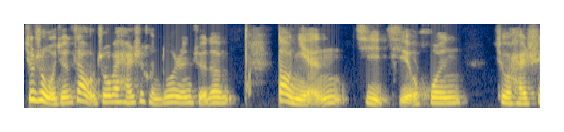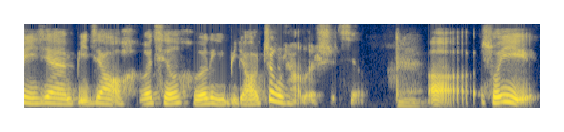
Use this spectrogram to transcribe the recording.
就是我觉得在我周围还是很多人觉得到年纪结婚就还是一件比较合情合理、比较正常的事情。呃，所以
